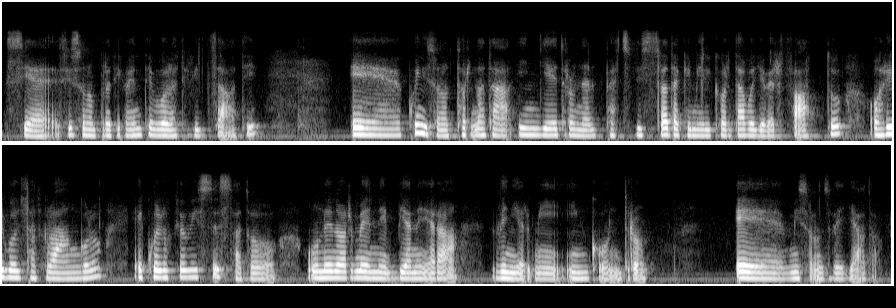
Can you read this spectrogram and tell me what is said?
si, è, si sono praticamente volatilizzati e quindi sono tornata indietro nel pezzo di strada che mi ricordavo di aver fatto, ho rivoltato l'angolo e quello che ho visto è stato un'enorme nebbia nera venirmi incontro e mi sono svegliata.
